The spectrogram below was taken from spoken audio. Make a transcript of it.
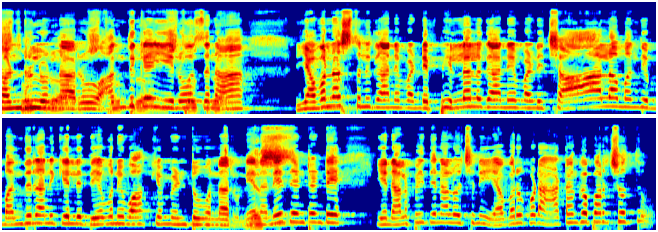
తండ్రులు ఉన్నారు. అందుకే ఈ రోజున యవనస్తులు కానివ్వండి పిల్లలు కానివ్వండి చాలా మంది మందిరానికి వెళ్ళి దేవుని వాక్యం వింటూ ఉన్నారు. నేను అనేది ఏంటంటే ఈ నలభై దినాలు వచ్చినాయి. ఎవరు కూడా ఆటంకపరచొద్దు.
